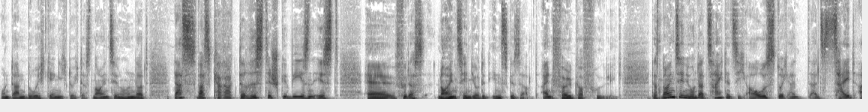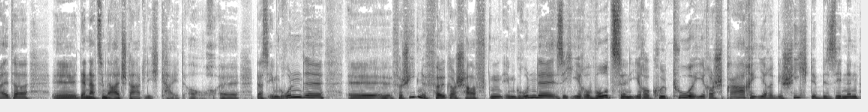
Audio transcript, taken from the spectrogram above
und dann durchgängig durch das 19. Jahrhundert, das, was charakteristisch charakteristisch gewesen ist äh, für das 19. Jahrhundert insgesamt. Ein Völkerfrühling. Das 19. Jahrhundert zeichnet sich aus durch ein, als Zeitalter äh, der Nationalstaatlichkeit auch, äh, dass im Grunde äh, verschiedene Völkerschaften im Grunde sich ihre Wurzeln, ihrer Kultur, ihrer Sprache, ihrer Geschichte besinnen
